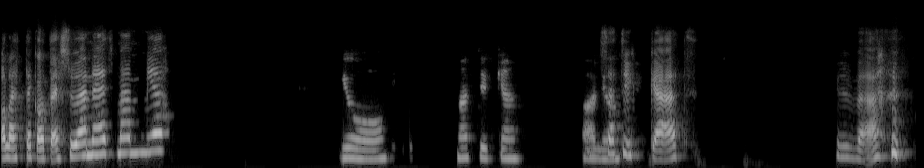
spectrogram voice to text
Oletteko te syöneet mämmiä? Joo, mä tykkään Sä paljon. tykkäät. Hyvä.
